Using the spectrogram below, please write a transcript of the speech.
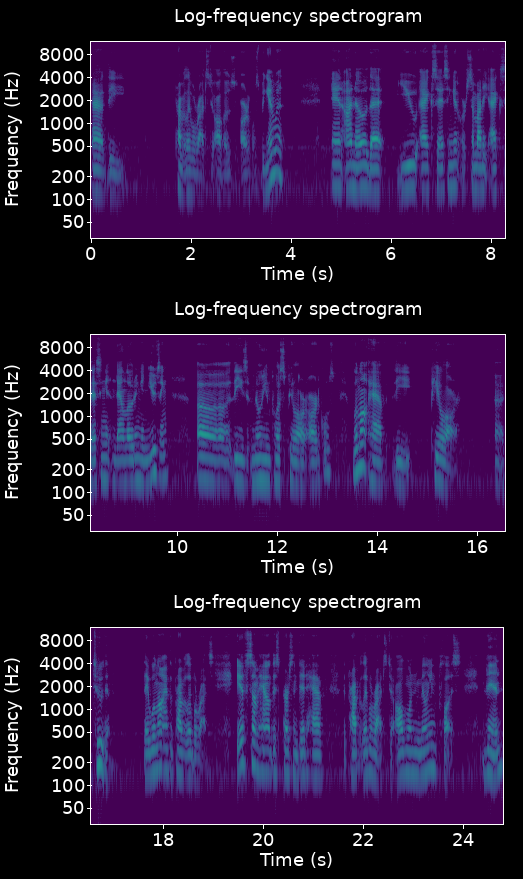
had the private label rights to all those articles to begin with, and I know that you accessing it or somebody accessing it and downloading and using uh, these million plus PLR articles will not have the PLR uh, to them. They will not have the private label rights. If somehow this person did have the private label rights to all 1 million plus, then,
